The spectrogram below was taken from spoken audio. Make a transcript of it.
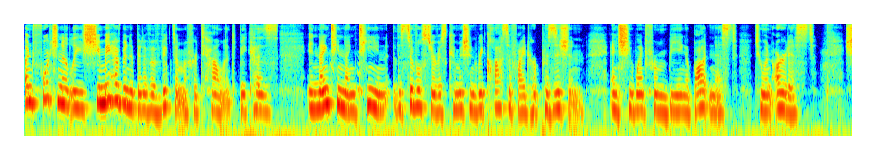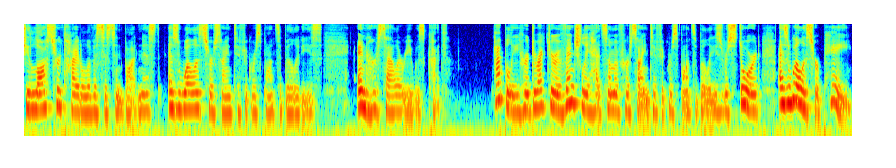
Unfortunately, she may have been a bit of a victim of her talent because in 1919, the Civil Service Commission reclassified her position and she went from being a botanist to an artist. She lost her title of assistant botanist as well as her scientific responsibilities, and her salary was cut. Happily, her director eventually had some of her scientific responsibilities restored as well as her pay,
